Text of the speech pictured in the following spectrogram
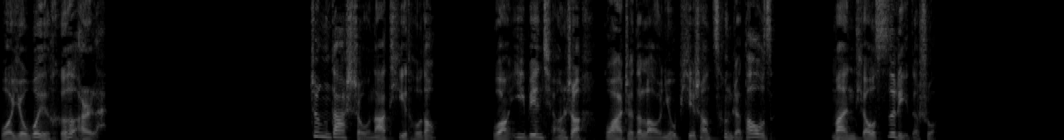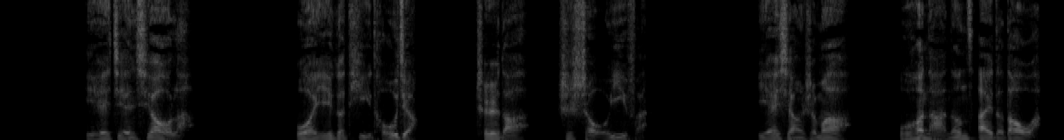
我又为何而来？”郑大手拿剃头刀，往一边墙上挂着的老牛皮上蹭着刀子，慢条斯理的说：“爷见笑了，我一个剃头匠，吃的是手艺饭，爷想什么？”我哪能猜得到啊！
